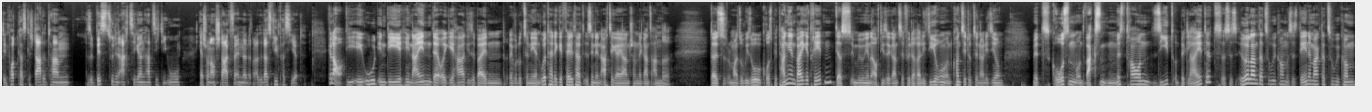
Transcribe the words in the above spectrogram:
den Podcast gestartet haben, also bis zu den 80ern hat sich die EU ja schon auch stark verändert. Also da ist viel passiert. Genau, die EU, in die hinein der EuGH diese beiden revolutionären Urteile gefällt hat, ist in den 80er Jahren schon eine ganz andere. Da ist mal sowieso Großbritannien beigetreten, das im Übrigen auch diese ganze Föderalisierung und Konstitutionalisierung mit großem und wachsendem Misstrauen sieht und begleitet. Es ist Irland dazugekommen, es ist Dänemark dazugekommen.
